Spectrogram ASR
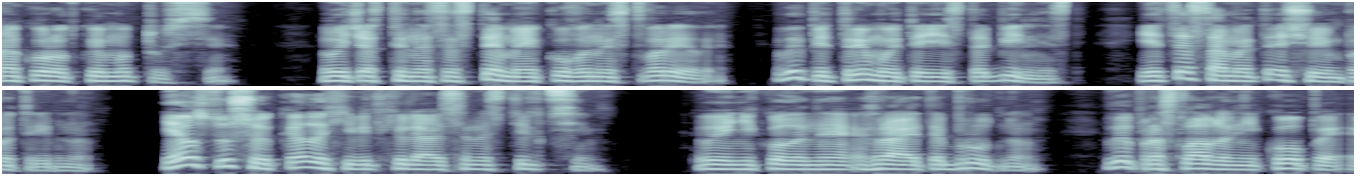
на короткій мотузці. Ви частина системи, яку вони створили. Ви підтримуєте її стабільність, і це саме те, що їм потрібно. Я осушую келих і відхиляюся на стільці. Ви ніколи не граєте брудно, ви прославлені копи,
